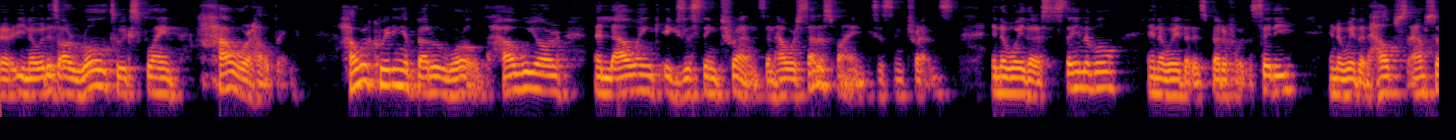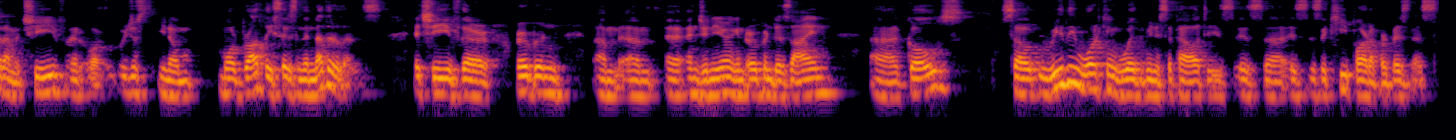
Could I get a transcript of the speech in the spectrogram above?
uh, you know, it is our role to explain how we're helping, how we're creating a better world, how we are allowing existing trends, and how we're satisfying existing trends in a way that is sustainable, in a way that is better for the city, in a way that helps Amsterdam achieve, or, or just you know more broadly, cities in the Netherlands achieve their urban um, um, uh, engineering and urban design uh, goals. So, really working with municipalities is, uh, is, is a key part of our business,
